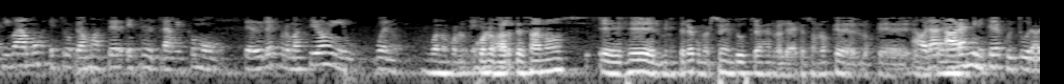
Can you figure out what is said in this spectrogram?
aquí vamos, esto es lo que vamos a hacer, este es el plan. Es como, te doy la información y bueno. Bueno, con, los artesanos es el Ministerio de Comercio e Industrias en realidad, que son los que... Los que ahora, ahora es Ministerio de Cultura.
